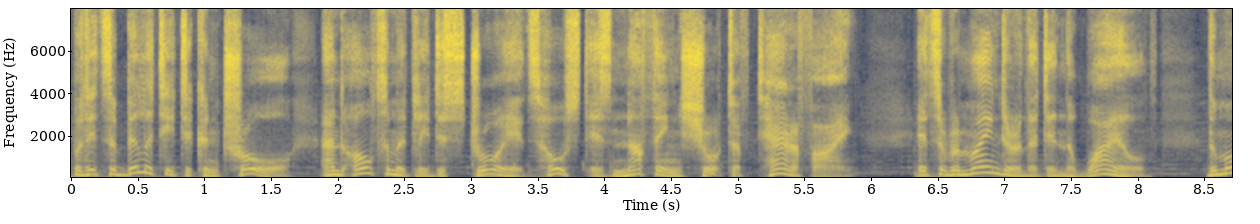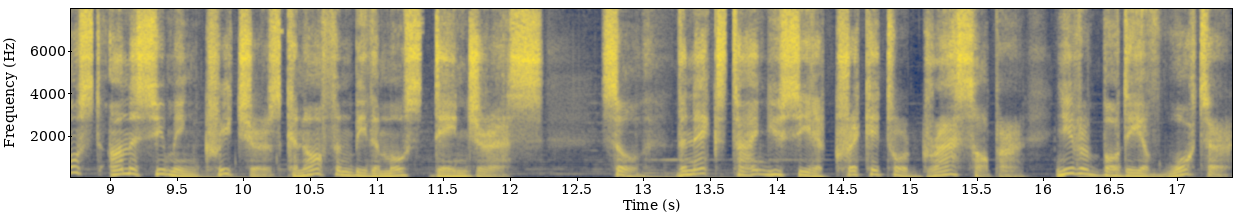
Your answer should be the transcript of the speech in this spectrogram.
but its ability to control and ultimately destroy its host is nothing short of terrifying. It's a reminder that in the wild, the most unassuming creatures can often be the most dangerous. So, the next time you see a cricket or grasshopper near a body of water,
